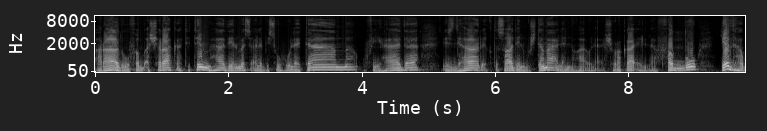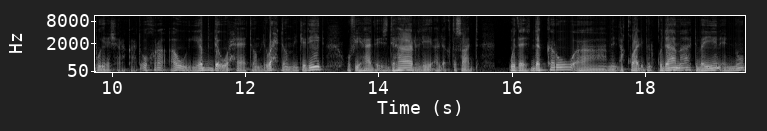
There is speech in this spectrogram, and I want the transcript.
أرادوا فض الشراكة تتم هذه المسألة بسهولة تامة وفي هذا ازدهار اقتصادي المجتمع لأن هؤلاء الشركاء إذا فضوا يذهبوا إلى شركات أخرى أو يبدأوا حياتهم لوحدهم من جديد وفي هذا ازدهار للاقتصاد. وإذا تذكروا آه، من أقوال ابن قدامة تبين أنه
